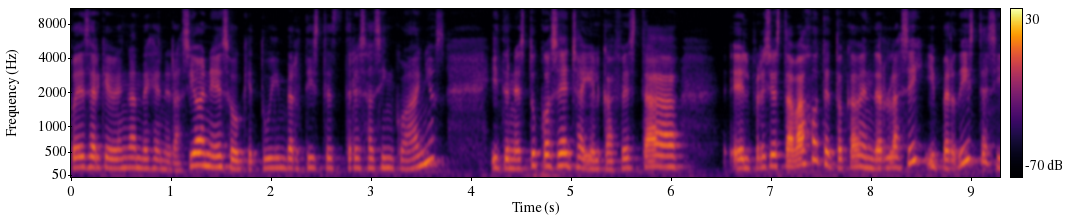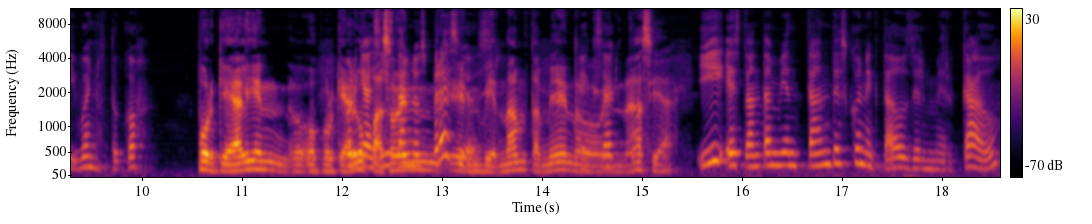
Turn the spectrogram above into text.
puede ser que vengan de generaciones o que tú invertiste tres a cinco años y tenés tu cosecha y el café está, el precio está bajo, te toca venderlo así y perdiste y bueno, tocó porque alguien o porque, algo pasó en, en, Vietnam también o en Asia. Y están también tan desconectados del mercado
